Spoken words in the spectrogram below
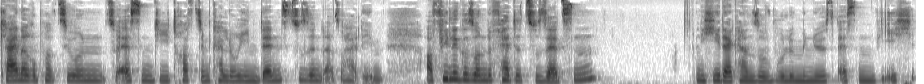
kleinere Portionen zu essen, die trotzdem kaloriendens zu sind, also halt eben auf viele gesunde Fette zu setzen. Nicht jeder kann so voluminös essen wie ich.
